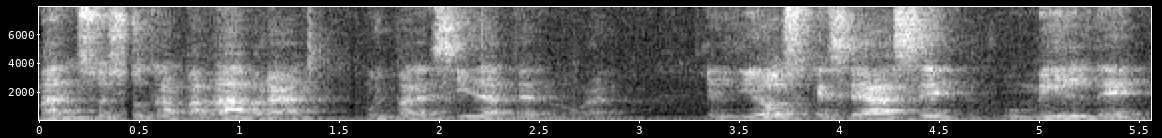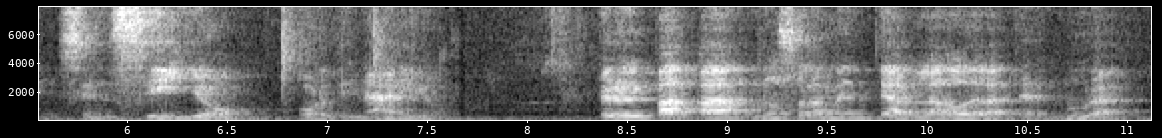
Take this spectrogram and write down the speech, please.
Manso es otra palabra muy parecida a ternura. El Dios que se hace humilde, sencillo, ordinario. Pero el Papa no solamente ha hablado de la ternura,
